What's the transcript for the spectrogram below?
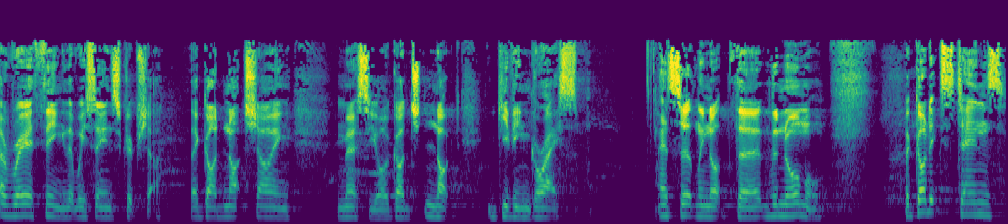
a rare thing that we see in Scripture that God not showing mercy or God not giving grace. It's certainly not the, the normal. But God extends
